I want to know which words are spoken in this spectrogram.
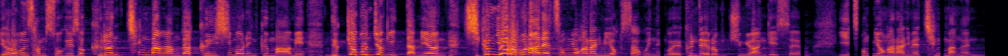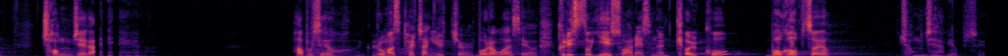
여러분 삶 속에서 그런 책망함과 근심 어린 그 마음이 느껴본 적이 있다면 지금 여러분 안에 성령 하나님이 역사하고 있는 거예요. 그런데 여러분 중요한 게 있어요. 이 성령 하나님의 책망은 정죄가 아니에요. 봐보세요. 로마서 8장 1절 뭐라고 하세요? 그리스도 예수 안에서는 결코 뭐가 없어요? 정죄함이 없어요.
